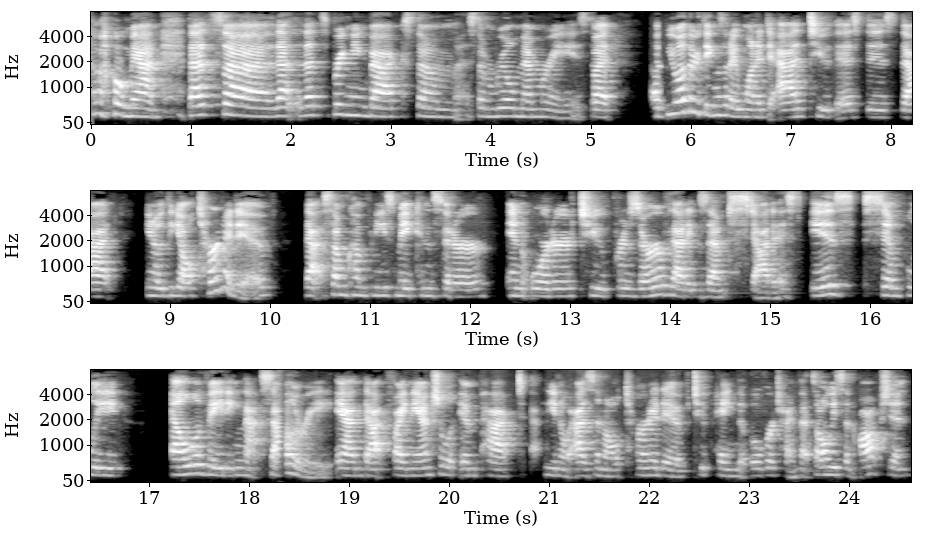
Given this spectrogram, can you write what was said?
Oh man, that's uh, that that's bringing back some some real memories. But a few other things that I wanted to add to this is that you know the alternative that some companies may consider in order to preserve that exempt status is simply elevating that salary and that financial impact you know as an alternative to paying the overtime that's always an option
